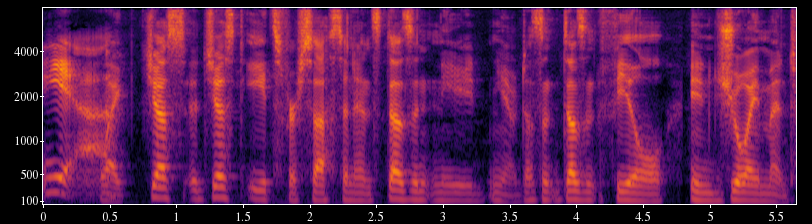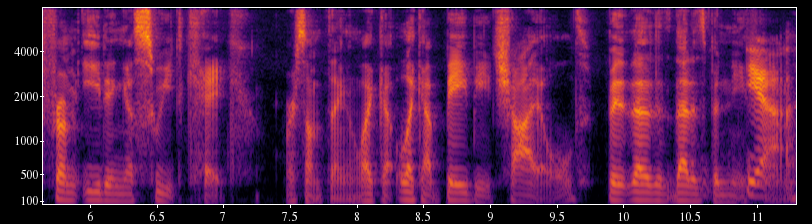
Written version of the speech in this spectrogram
yeah, like just just eats for sustenance. Doesn't need you know doesn't doesn't feel enjoyment from eating a sweet cake or something like a like a baby child. But that that is beneath. Yeah, him.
